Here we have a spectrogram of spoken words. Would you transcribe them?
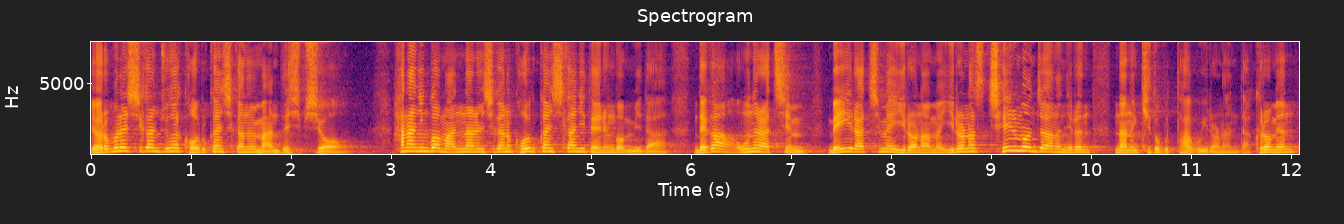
여러분의 시간 중에 거룩한 시간을 만드십시오. 하나님과 만나는 시간은 거룩한 시간이 되는 겁니다. 내가 오늘 아침 매일 아침에 일어나면 일어나서 제일 먼저 하는 일은 나는 기도부터 하고 일어난다. 그러면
